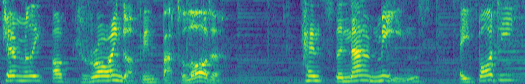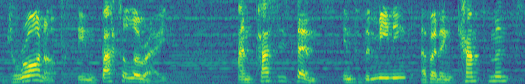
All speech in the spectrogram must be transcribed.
generally of drawing up in battle order. Hence, the noun means a body drawn up in battle array and passes thence into the meaning of an encampment,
